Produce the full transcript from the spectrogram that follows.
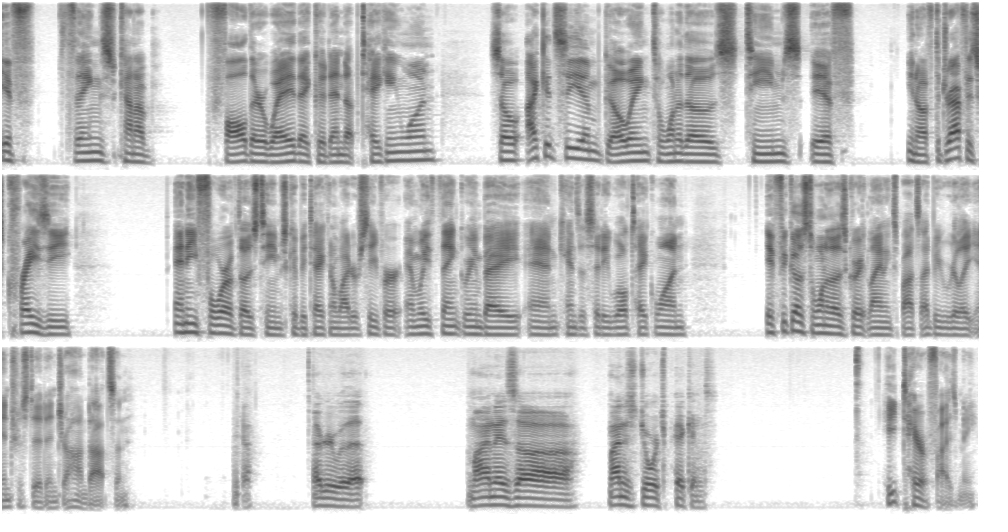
if things kind of fall their way, they could end up taking one. So I could see him going to one of those teams if, you know, if the draft is crazy, any four of those teams could be taking a wide receiver. And we think Green Bay and Kansas City will take one. If he goes to one of those great landing spots, I'd be really interested in Jahan Dotson. Yeah, I agree with that. Mine is uh, mine is George Pickens. He terrifies me.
